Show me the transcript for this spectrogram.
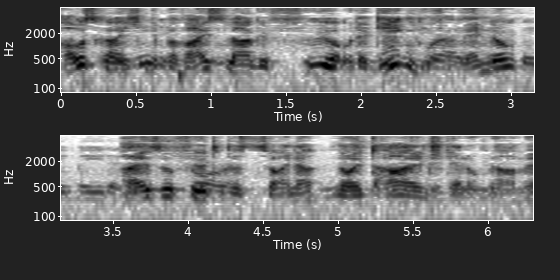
ausreichende Beweislage für oder gegen die Verwendung, also führte das zu einer neutralen Stellungnahme.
